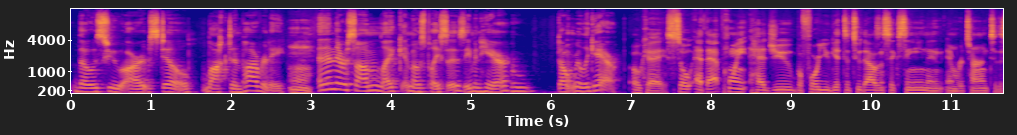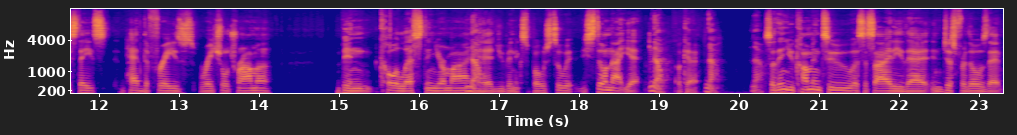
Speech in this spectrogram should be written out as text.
those who are still locked in poverty. Mm. And then there are some, like in most places, even here, who don't really care. Okay. So at that point, had you, before you get to 2016 and, and return to the States, had the phrase racial trauma been coalesced in your mind? No. Had you been exposed to it? You still not yet? No. Okay. No. No. So then you come into a society that, and just for those that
